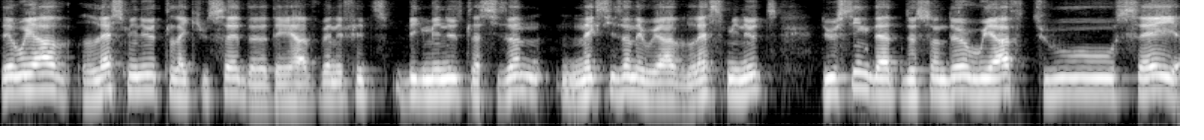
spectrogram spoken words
they will have less minutes, like you said. Uh, they have benefits big minutes last season. Next season they will have less minutes do you think that the Thunder we have to say,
